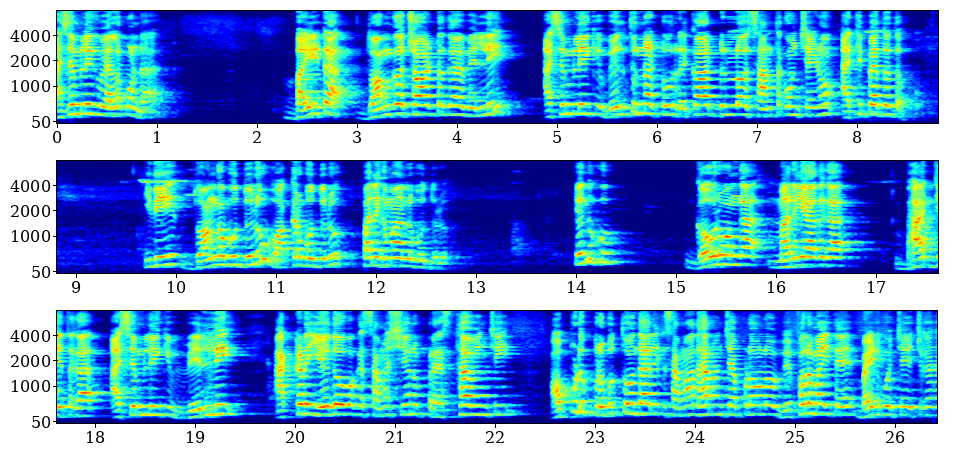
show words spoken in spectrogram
అసెంబ్లీకి వెళ్ళకుండా బయట దొంగచాటుగా వెళ్ళి అసెంబ్లీకి వెళ్తున్నట్టు రికార్డుల్లో సంతకం చేయడం అతిపెద్ద తప్పు. ఇది దొంగ బుద్ధులు వక్ర బుద్ధులు బుద్ధులు. ఎందుకు? గౌరవంగా మర్యాదగా బాధ్యతగా అసెంబ్లీకి వెళ్ళి అక్కడ ఏదో ఒక సమస్యను ప్రస్తావించి అప్పుడు ప్రభుత్వం దానికి సమాధానం చెప్పడంలో విఫలమైతే బయటకు వచ్చేయచ్చుగా?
